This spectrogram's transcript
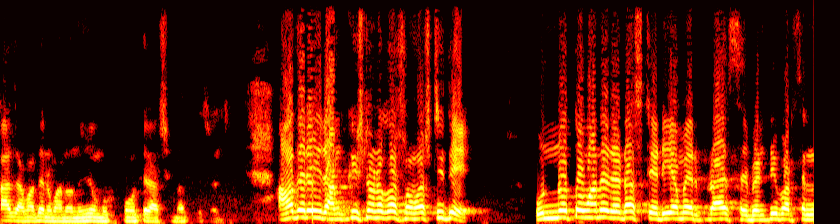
কাজ আমাদের মাননীয় মুখ্যমন্ত্রীর আশীর্বাদ চলছে। আমাদের এই রামকৃষ্ণনগর সমষ্টিতে উন্নত মানের এটা স্টেডিয়ামের প্রায় সেভেন্টি পার্সেন্ট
